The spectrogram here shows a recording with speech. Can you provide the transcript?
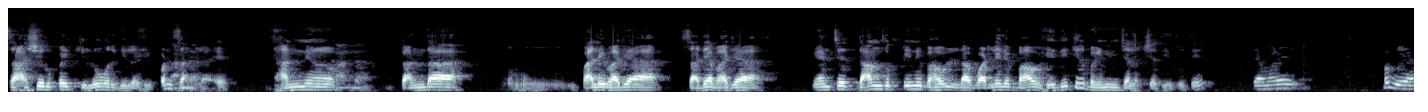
सहाशे रुपये किलोवर गेलं हे पण चांगलं आहे. धान्य कांदा. पालेभाज्या साध्या भाज्या यांचे दाम दुपटीने भाव ला- वाढलेले भाव हे देखील बहिणींच्या लक्षात येत होते. त्यामुळे बघूया.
